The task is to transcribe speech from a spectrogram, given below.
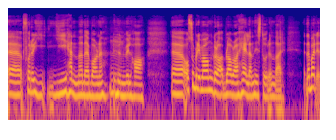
eh, for å gi, gi henne det barnet hun vil ha. Eh, og så blir man glad, bla, bla, hele den historien der. Det er bare,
